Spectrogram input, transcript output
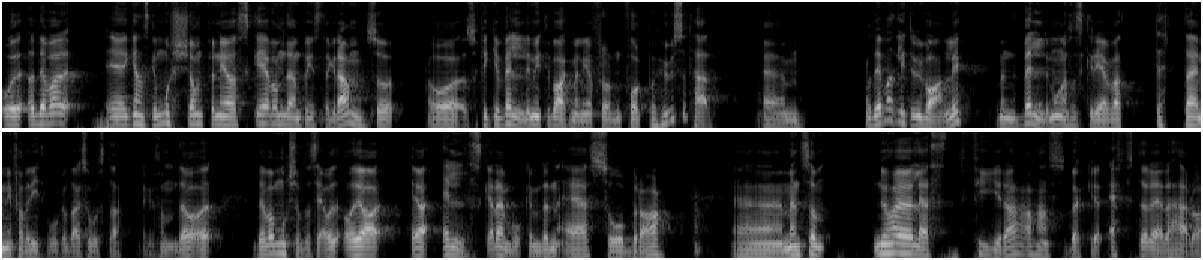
og, og det var eh, ganske morsomt, for når jeg skrev om den på Instagram, så, så fikk jeg veldig mye tilbakemeldinger fra folk på huset her. Um, og det var litt uvanlig, men veldig mange som skrev at dette er min favorittbok av Dag Solstad. Liksom. Det, var, det var morsomt å se, og, og jeg, jeg elsker den boken. Den er så bra. Uh, men som Nå har jeg lest fire av hans bøker efter det her, da.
